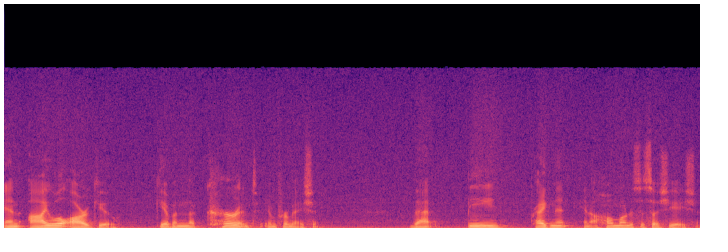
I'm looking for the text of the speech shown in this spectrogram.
And I will argue, given the current information, that being pregnant in a homeowners association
